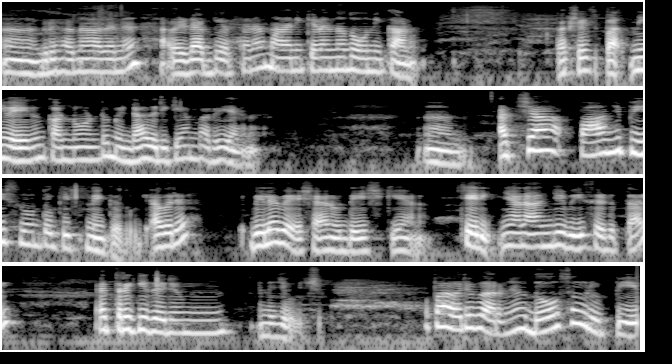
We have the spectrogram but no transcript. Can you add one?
ആ, ഗൃഹനാഥന് അവരുടെ അഭ്യർത്ഥന മാനിക്കണമെന്ന് തോന്നിക്കാണും പക്ഷേ പത്നി വേഗം കണ്ണുകൊണ്ട് മിണ്ടാതിരിക്കാൻ പറയാണ് അച്ഛ പാഞ്ച് പീസ് തൊക്കെ കിട്ടണേക്ക് തൂക്കി അവർ വില പേശാൻ ഉദ്ദേശിക്കുകയാണ്. ശരി ഞാൻ അഞ്ച് പീസ് എടുത്താൽ എത്രയ്ക്ക് തരും എന്ന് ചോദിച്ചു. അപ്പോൾ അവർ പറഞ്ഞു ദോശ റുപ്യ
